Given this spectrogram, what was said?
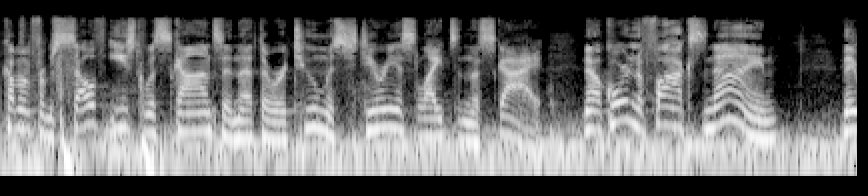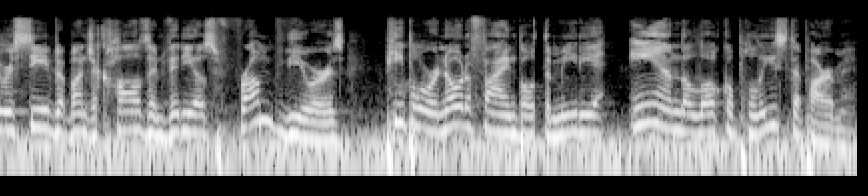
coming from southeast Wisconsin that there were two mysterious lights in the sky. Now, according to Fox 9, they received a bunch of calls and videos from viewers. People were notifying both the media and the local police department.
